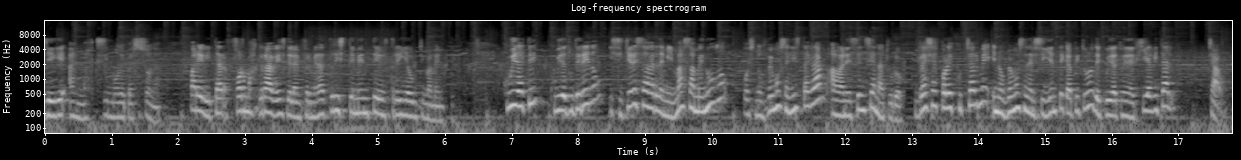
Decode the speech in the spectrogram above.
llegue al máximo de personas, para evitar formas graves de la enfermedad tristemente estrella últimamente. Cuídate, cuida tu terreno y si quieres saber de mí más a menudo, pues nos vemos en Instagram Avanescencia Naturo. Gracias por escucharme y nos vemos en el siguiente capítulo de Cuida tu energía vital. Chao.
